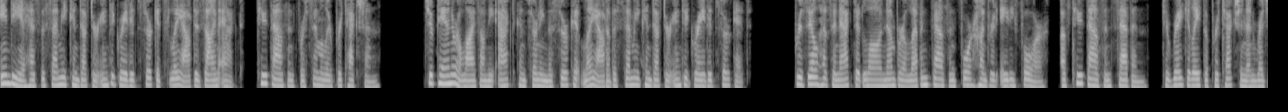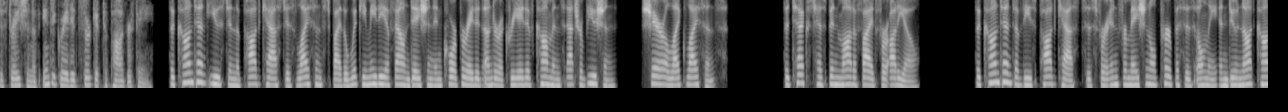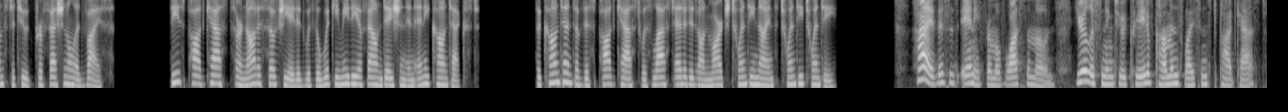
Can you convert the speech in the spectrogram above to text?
India has the Semiconductor Integrated Circuits Layout Design Act, 2000 for similar protection. Japan relies on the act concerning the circuit layout of a semiconductor integrated circuit. Brazil has enacted Law No. 11484 of 2007 to regulate the protection and registration of integrated circuit topography. The content used in the podcast is licensed by the Wikimedia Foundation Incorporated under a Creative Commons Attribution, Share Alike license. The text has been modified for audio. The content of these podcasts is for informational purposes only and do not constitute professional advice. These podcasts are not associated with the Wikimedia Foundation in any context. The content of this podcast was last edited on March 29, 2020. Hi, this is Annie from Avois Simone. You're listening to a Creative Commons licensed podcast.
